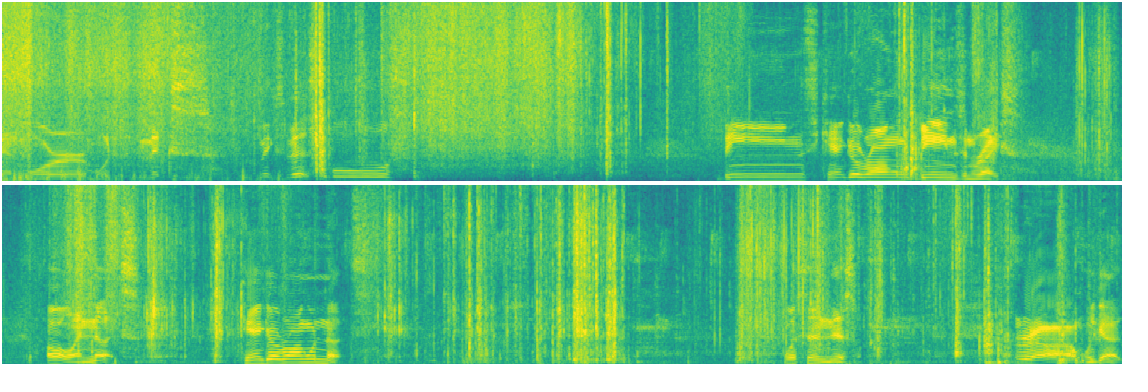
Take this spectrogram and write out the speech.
And more what, mix, mixed vegetables. Beans. You can't go wrong with beans and rice. Oh, and nuts. Can't go wrong with nuts. What's in this one? Rah, We got,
